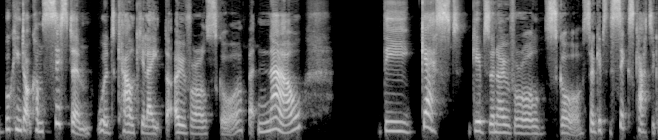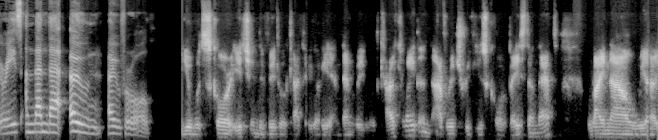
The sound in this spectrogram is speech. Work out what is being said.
Booking.com system would calculate the overall score. But now the guest gives an overall score. So, gives the six categories and then their own overall you would score each individual category and then we would calculate an average review score based on that. Right now we are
